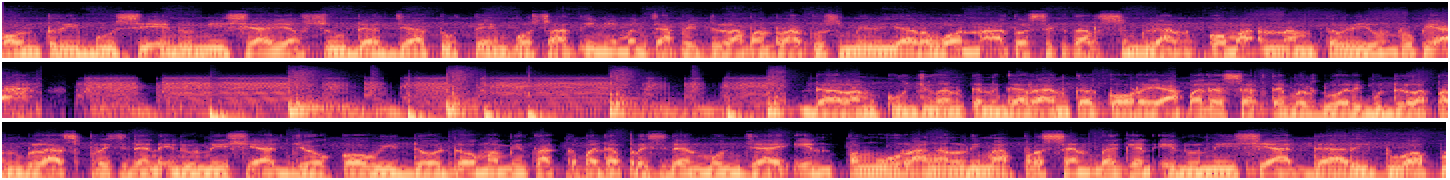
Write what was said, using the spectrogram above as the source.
Kontribusi Indonesia yang sudah jatuh tempo saat ini mencapai 800 miliar won atau sekitar 9,6 triliun rupiah. Dalam kunjungan kenegaraan ke Korea pada September 2018, Presiden Indonesia Joko Widodo meminta kepada Presiden Moon Jae-in pengurangan 5% bagian Indonesia dari 20%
